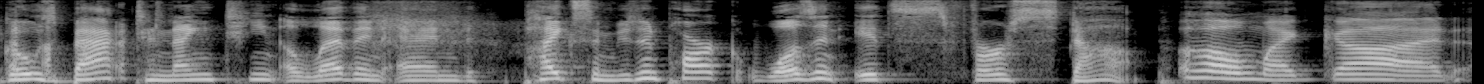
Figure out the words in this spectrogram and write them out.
goes back to 1911 and Pike's Amusement Park wasn't its first stop. Oh, my God.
